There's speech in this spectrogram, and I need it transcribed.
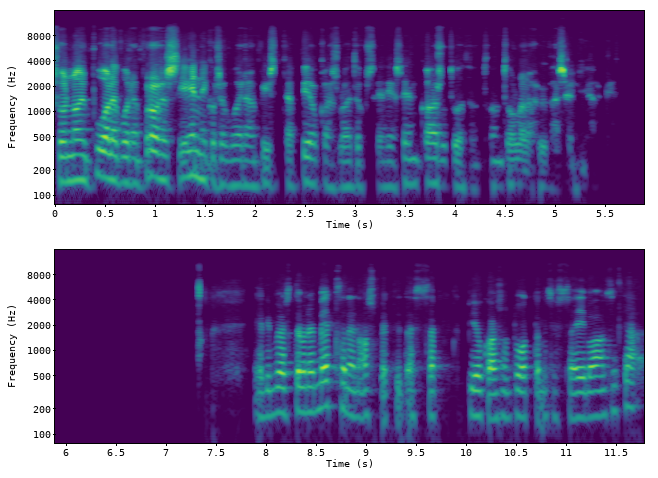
Se on noin puolen vuoden prosessi ennen kuin se voidaan pistää biokaasulaitokseen, ja sen kaasutuotanto on todella hyvä sen jälkeen. Eli myös tämmöinen metsäinen aspekti tässä biokaasun tuottamisessa, ei vaan sitä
